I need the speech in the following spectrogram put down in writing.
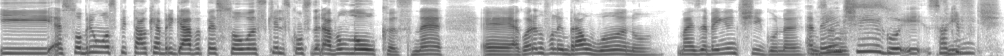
e é sobre um hospital que abrigava pessoas que eles consideravam loucas, né? É, agora eu não vou lembrar o ano, mas é bem antigo, né? É bem antigo, e, só 20. que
